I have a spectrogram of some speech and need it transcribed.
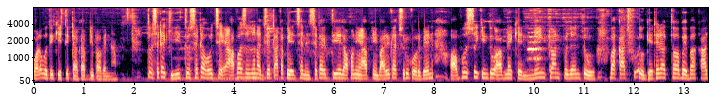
পরবর্তী কিস্তির টাকা আপনি পাবেন না। তো সেটা কি? তো সেটা হচ্ছে আবাস যোজনার যে টাকা পেয়েছেন, সেটা দিয়ে যখনই আপনি বাড়ির কাজ শুরু করবেন, অবশ্যই কিন্তু আপনাকে লিঙ্কটন পর্যন্ত বা কাজ গেটে রাখতে হবে বা কাজ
